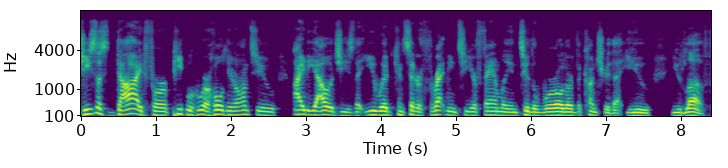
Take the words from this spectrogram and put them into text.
Jesus died for people who are holding on to ideologies that you would consider threatening to your family and to the world or the country that you you love.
